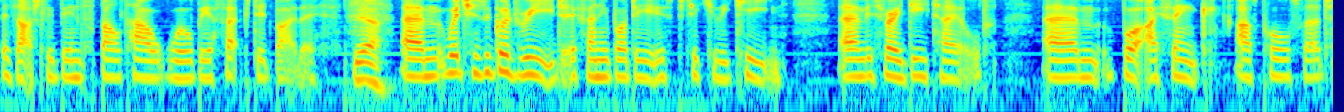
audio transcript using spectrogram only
is actually being spelt out will be affected by this. Yeah. Um, which is a good read if anybody is particularly keen. Um, it's very detailed. Um, but I think, as Paul said,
